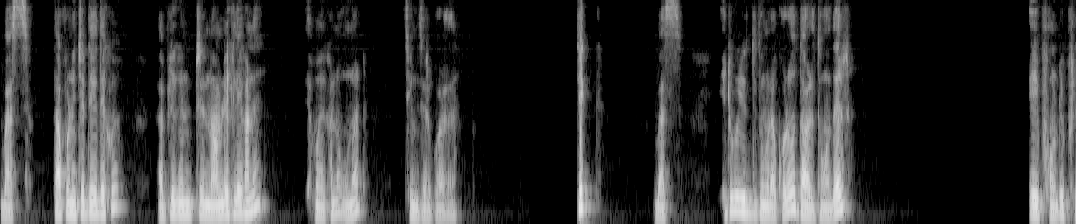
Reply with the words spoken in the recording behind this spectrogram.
ব্যাস। তারপর নিচের দিকে দেখো। অ্যাপ্লিকেন্টের নাম লিখলে এখানে, এবং এখানে ওনার সিগনেচার করে দেন। ঠিক? ব্যাস। এটুকু যদি তোমরা করো, তাহলে তোমাদের এই ফর্মটি ফিল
